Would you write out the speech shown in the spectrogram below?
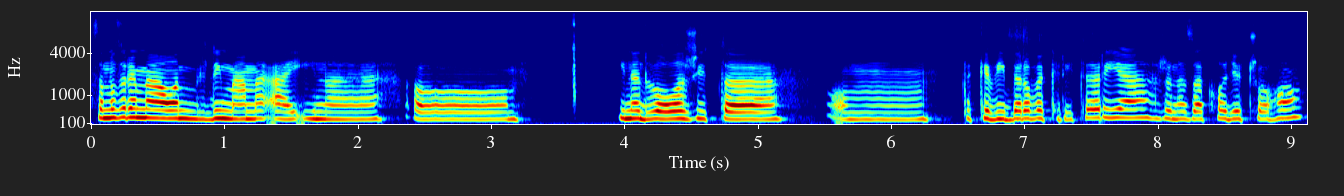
Samozrejme, ale vždy máme aj iné, uh, iné dôležité um, také výberové kritéria, že na základe čoho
